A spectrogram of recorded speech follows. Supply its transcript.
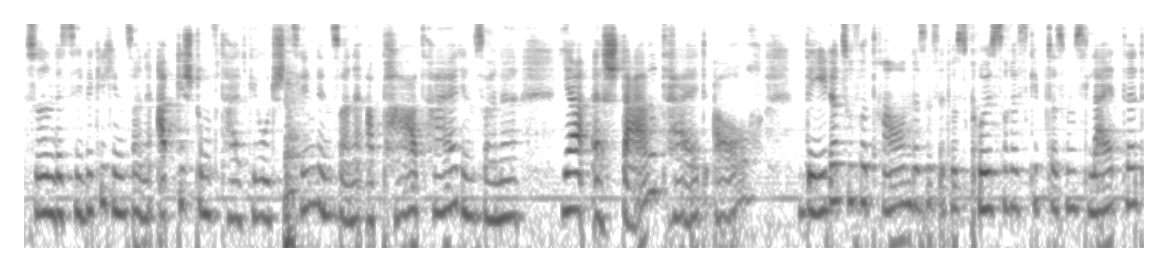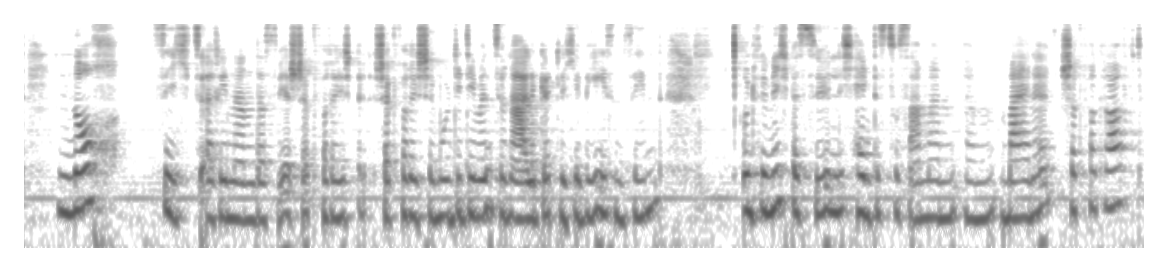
sondern dass sie wirklich in so eine Abgestumpftheit gerutscht sind, in so eine Apartheit, in so eine ja, Erstarrtheit auch. Weder zu vertrauen, dass es etwas Größeres gibt, das uns leitet, noch sich zu erinnern, dass wir schöpferisch, schöpferische, multidimensionale, göttliche Wesen sind. Und für mich persönlich hängt es zusammen, ähm, meine Schöpferkraft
